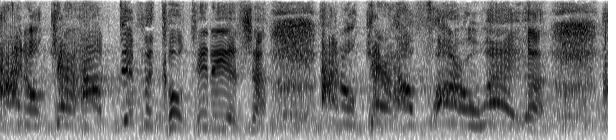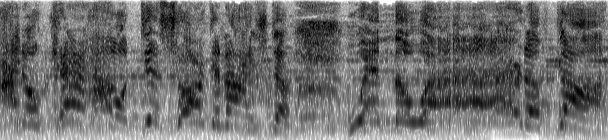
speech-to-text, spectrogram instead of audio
I don't care how difficult it is. I don't care how far away. I don't care how disorganized. When the word of God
